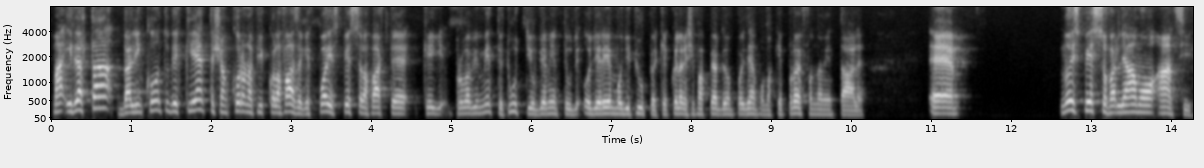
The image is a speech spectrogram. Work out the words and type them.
Ma in realtà dall'incontro del cliente c'è ancora una piccola fase che poi spesso è la parte che probabilmente tutti ovviamente odieremmo di più perché è quella che ci fa perdere un po' di tempo, ma che però è fondamentale. Eh, noi spesso parliamo, anzi,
